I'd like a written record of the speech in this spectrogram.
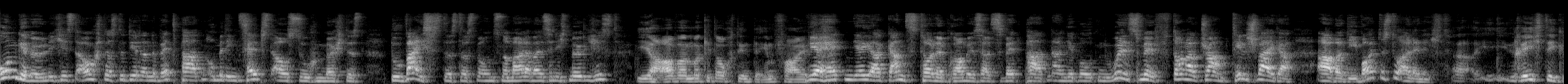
Ungewöhnlich ist auch, dass du dir deine Wettpaten unbedingt selbst aussuchen möchtest. Du weißt, dass das bei uns normalerweise nicht möglich ist. Ja, aber man gedacht in dem Fall. Wir hätten dir ja ganz tolle Promis als Wettpaten angeboten. Will Smith, Donald Trump, Till Schweiger. Aber die wolltest du alle nicht. Äh, richtig,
